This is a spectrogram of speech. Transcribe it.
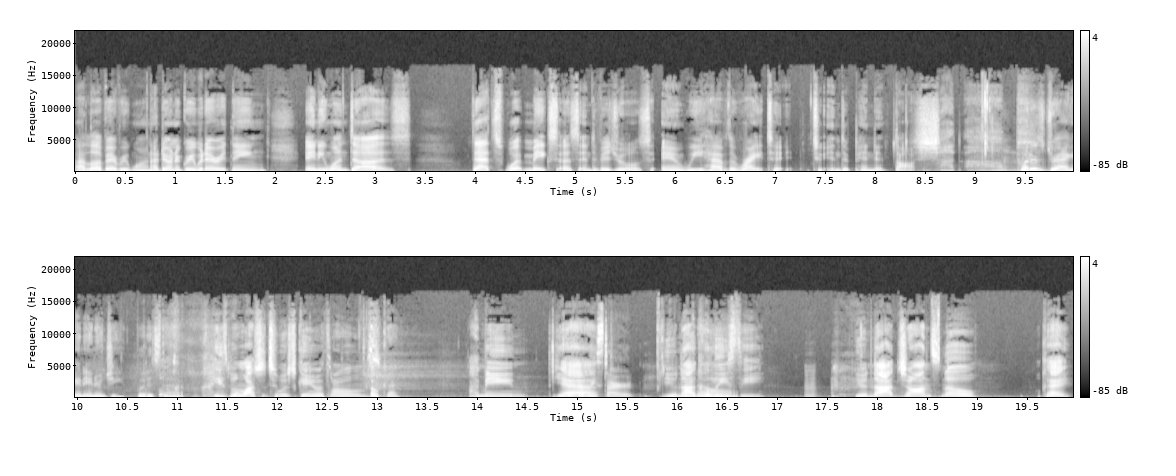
I love everyone. I don't agree with everything anyone does. That's what makes us individuals, and we have the right to to independent thought. Shut up. What is dragon energy? What is that? He's been watching too much Game of Thrones. Okay. I mean, yeah. Where do we start? You're not Khaleesi. You're not Jon Snow. Okay,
